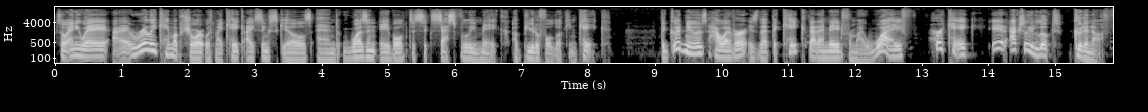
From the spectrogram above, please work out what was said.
So, anyway, I really came up short with my cake icing skills and wasn't able to successfully make a beautiful looking cake. The good news, however, is that the cake that I made for my wife, her cake, it actually looked good enough.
